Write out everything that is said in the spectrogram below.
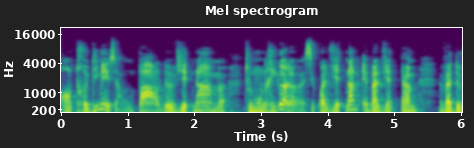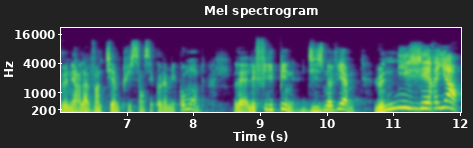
entre guillemets. Ça. On parle de Vietnam, tout le monde rigole. C'est quoi le Vietnam? Eh bien, le Vietnam va devenir la 20e puissance économique au monde. Les, Philippines, 19e. Le Nigeria,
